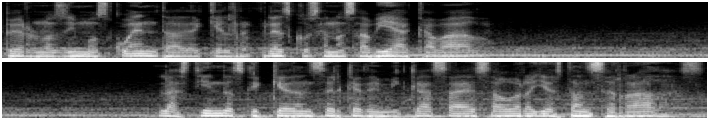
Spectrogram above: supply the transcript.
pero nos dimos cuenta de que el refresco se nos había acabado. Las tiendas que quedan cerca de mi casa a esa hora ya están cerradas.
